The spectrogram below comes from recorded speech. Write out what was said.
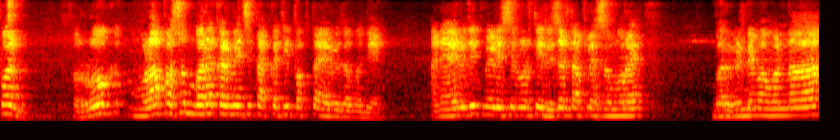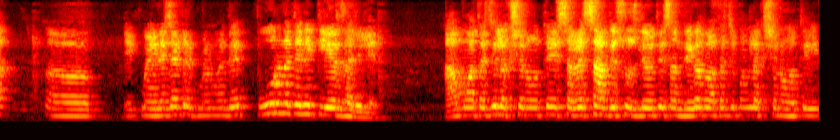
पण रोग मुळापासून बरं करण्याची ताकद ही फक्त आयुर्वेदामध्ये आहे. आणि आयुर्वेदिक मेडिसिनवरती रिझल्ट आपल्यासमोर आहेत. भरगंडे मामांना एक महिन्याच्या ट्रीटमेंटमध्ये पूर्ण त्याने क्लिअर झालेले आहेत. आम वाताची लक्षणं होते सगळे सांधे सुजले होते संधिगत वाताची पण लक्षणं होती.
